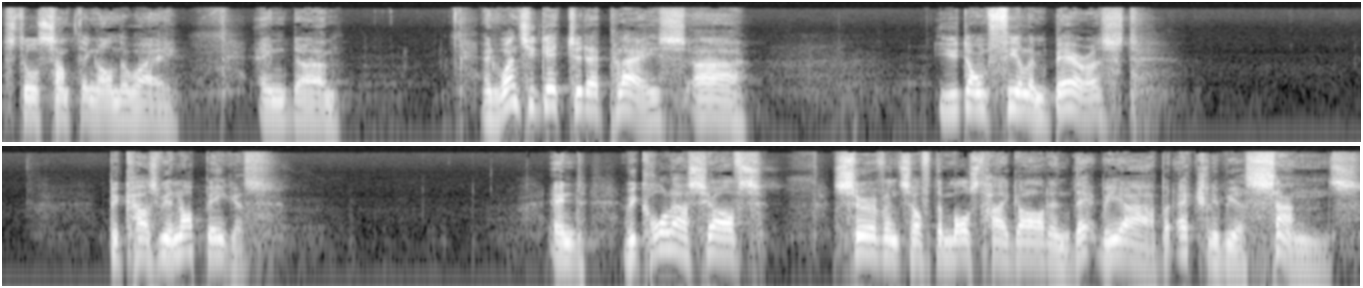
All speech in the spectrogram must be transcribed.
still something on the way. And um, and once you get to that place, uh, you don't feel embarrassed because we're not beggars. And we call ourselves servants of the Most High God, and that we are, but actually we are sons.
